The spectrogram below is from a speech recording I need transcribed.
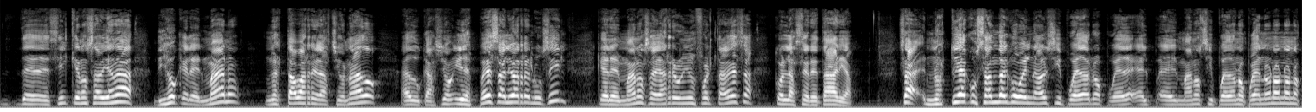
de decir que no sabía nada, dijo que el hermano no estaba relacionado a educación. Y después salió a relucir que el hermano se había reunido en Fortaleza con la secretaria. O sea, no estoy acusando al gobernador si puede o no puede, el, hermano si puede o no puede. No, no, no, no.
